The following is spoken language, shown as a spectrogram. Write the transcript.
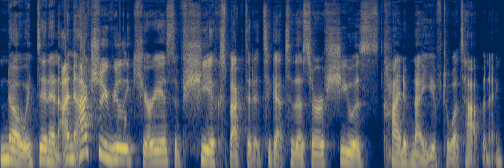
No, it didn't. I'm actually really curious if she expected it to get to this or if she was kind of naive to what's happening.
